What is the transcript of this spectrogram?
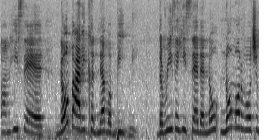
Um, he said nobody could never beat me. The reason he said that no no motivation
